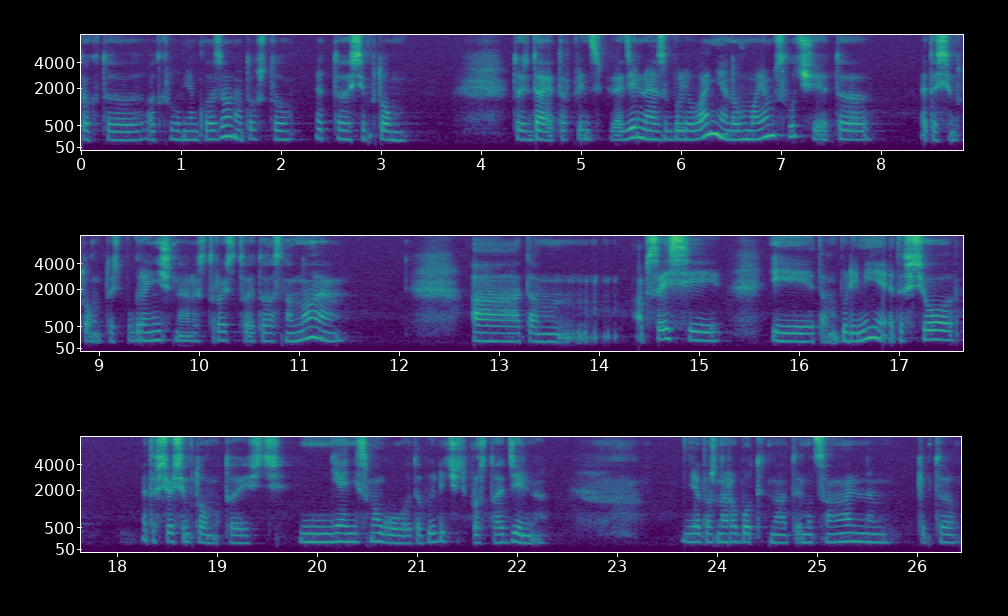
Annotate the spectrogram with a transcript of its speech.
как-то открыл мне глаза на то, что это симптом. То есть, да, это, в принципе, отдельное заболевание, но в моем случае это, это симптом. То есть пограничное расстройство – это основное, а там обсессии и там булимия – это все это все симптомы. То есть я не смогу это вылечить просто отдельно. Я должна работать над эмоциональным каким-то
